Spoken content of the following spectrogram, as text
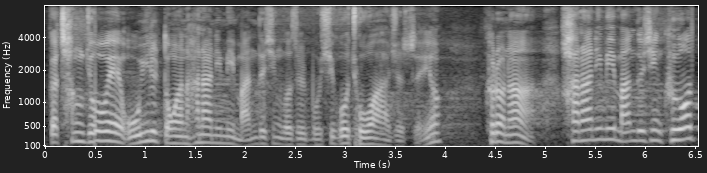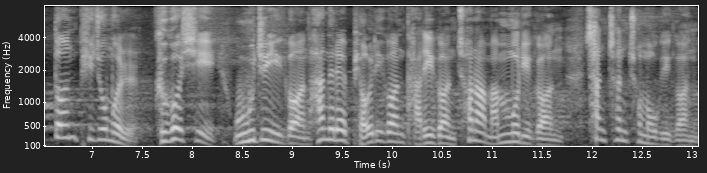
그러니까 창조의 5일 동안 하나님이 만드신 것을 보시고 좋아하셨어요. 그러나 하나님이 만드신 그 어떤 피조물, 그것이 우주이건 하늘의 별이건 달이건 천하 만물이건 산천초목이건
